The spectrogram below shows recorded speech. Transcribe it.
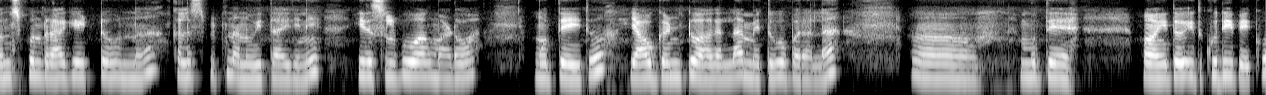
ಒಂದು ಸ್ಪೂನ್ ರಾಗಿ ಹಿಟ್ಟನ್ನ ಕಲಿಸ್ಬಿಟ್ಟು ನಾನು ಉಯ್ತಾ ಇದ್ದೀನಿ. ಇದು ಸುಲಭವಾಗಿ ಮಾಡುವ ಮುದ್ದೆ ಇದು. ಯಾವ ಗಂಟು ಆಗಲ್ಲ ಮೆತ್ತಗೂ ಬರಲ್ಲ. ಮುದ್ದೆ ಇದು ಇದು ಕುದಿಬೇಕು.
